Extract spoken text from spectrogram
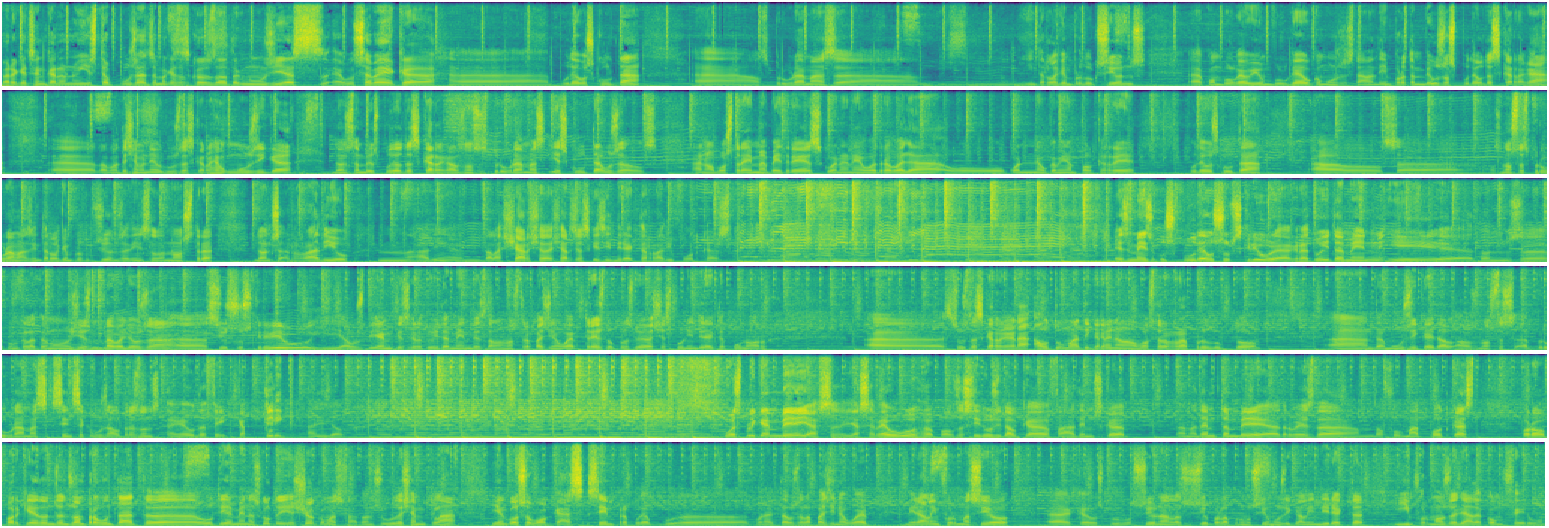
Per aquests que encara no hi esteu posats amb aquestes coses de la tecnologia, heu de saber que eh, podeu escoltar eh, els programes eh, Interlaken Produccions eh, quan vulgueu i on vulgueu, com us estaven dient, però també us els podeu descarregar. Eh, de la mateixa manera que us descarregueu música, doncs també us podeu descarregar els nostres programes i escolteu-se'ls en el vostre MP3 quan aneu a treballar o quan aneu caminant pel carrer, podeu escoltar els, eh, els nostres programes Interlaken Produccions a dins la nostra doncs, ràdio mm, de la xarxa de xarxes que és indirecte Ràdio Podcast. És més, us podeu subscriure gratuïtament i, eh, doncs, eh, com que la tecnologia és meravellosa, eh, si us subscriviu, i ja us diem que és gratuïtament des de la nostra pàgina web www.indirecte.org, eh, s'us descarregarà automàticament en el vostre reproductor de música i tal, els nostres programes, sense que vosaltres doncs, hagueu de fer cap clic en lloc. Ho expliquem bé, ja, ja sabeu, eh, pels assidus i tal, que fa temps que emetem també a través de, del format podcast, però perquè doncs, ens ho han preguntat uh, últimament, escolta, i això com es fa? Doncs ho deixem clar i en qualsevol cas sempre podeu uh, connectar-vos a la pàgina web, mirar la informació uh, que us proporciona l'Associació per la Promoció Musical Indirecta i informar-vos allà de com fer-ho.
